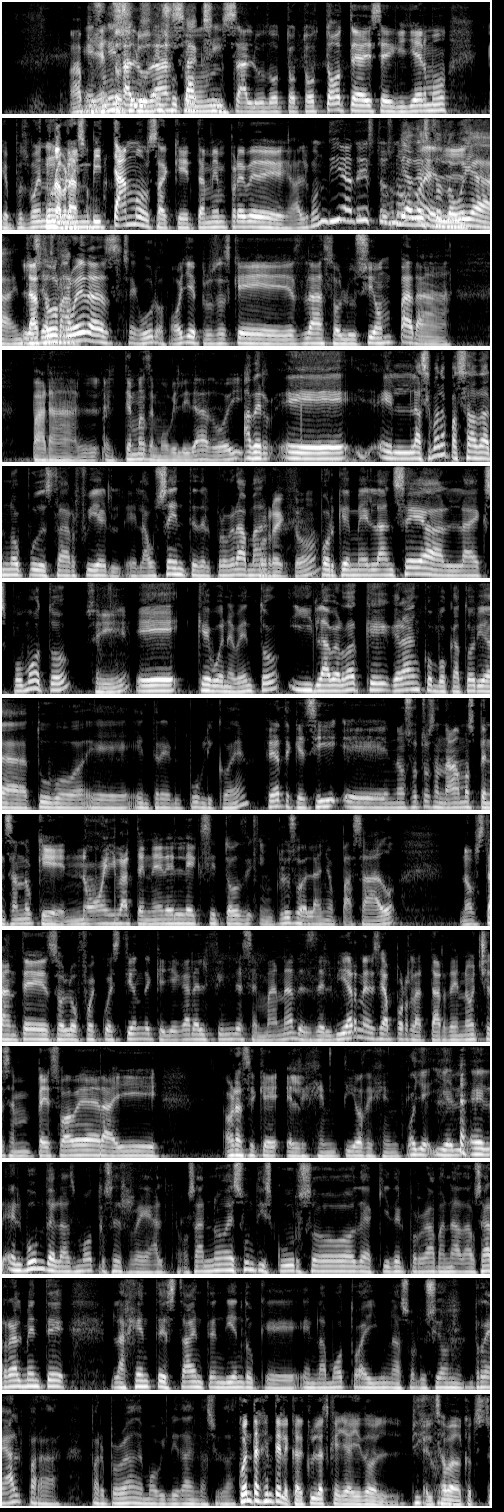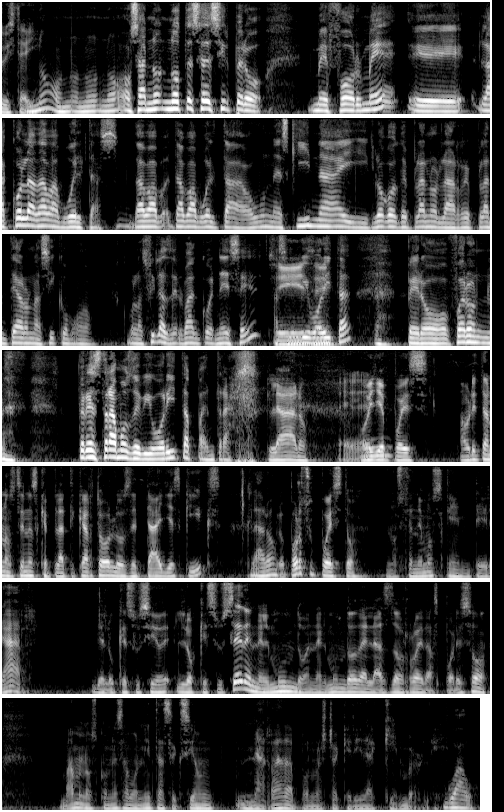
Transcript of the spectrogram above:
Ah, pues En- un saludazo, en su taxi. un saludo tototote a ese Guillermo, que pues bueno, Un lo abrazo. invitamos a que también pruebe algún día de estos, Un ¿no? día de estos El- lo voy a Las dos ruedas. Seguro. Oye, pues es que es la solución para, para el, el temas de movilidad hoy. A ver, eh, el- la semana pasada no pude estar, fui el, el ausente del programa. Correcto. Porque me lancé a la Expo Moto. Sí. Eh, qué buen evento y la verdad qué gran convocatoria tuvo eh, entre el público, ¿eh? Fíjate que sí, eh, nosotros andábamos pensando que no iba a tener el éxito incluso el año pasado. No obstante, solo fue cuestión de que llegara el fin de semana. Desde el viernes ya por la tarde noche se empezó a ver ahí, ahora sí que el gentío de gente. Oye, y el, el- el boom de las motos es real, o sea, no es un discurso de aquí del programa, nada, o sea, realmente la gente está entendiendo que en la moto hay una solución real para, para el problema de movilidad en la ciudad. ¿Cuánta gente le calculas que haya ido el, el sábado que tú estuviste ahí? No, no, no, no, o sea, no, no te sé decir, pero me formé, eh, la cola daba vueltas, daba, daba vuelta a una esquina y luego de plano la replantearon así como, como las filas del banco en ese, así Sí, en sí. viborita, pero fueron tres tramos de viborita para entrar. Claro. Eh. Oye, pues ahorita nos tienes que platicar todos los detalles, Kicks. Claro. Pero por supuesto, nos tenemos que enterar de lo que sucede, lo que sucede en el mundo, en el mundo de las dos ruedas. Por eso, vámonos con esa bonita sección narrada por nuestra querida Kimberly. Wow.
